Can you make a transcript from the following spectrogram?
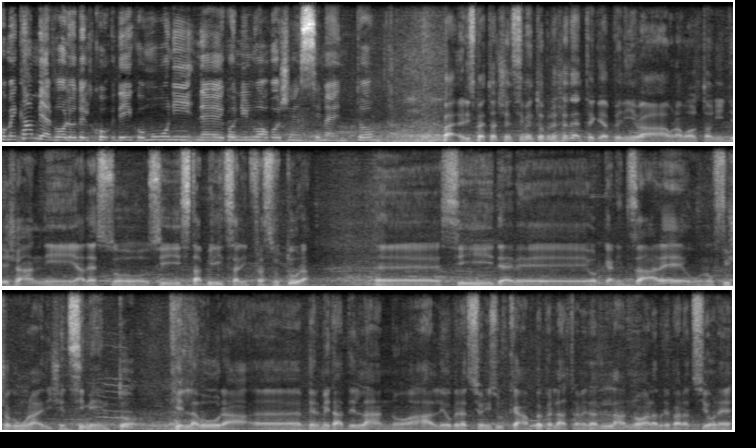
Come cambia il ruolo del, dei comuni con il nuovo censimento? Beh, rispetto al censimento precedente che avveniva una volta ogni dieci anni, adesso si stabilizza l'infrastruttura. Eh, si deve organizzare un ufficio comunale di censimento che lavora eh, per metà dell'anno alle operazioni sul campo e per l'altra metà dell'anno alla preparazione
